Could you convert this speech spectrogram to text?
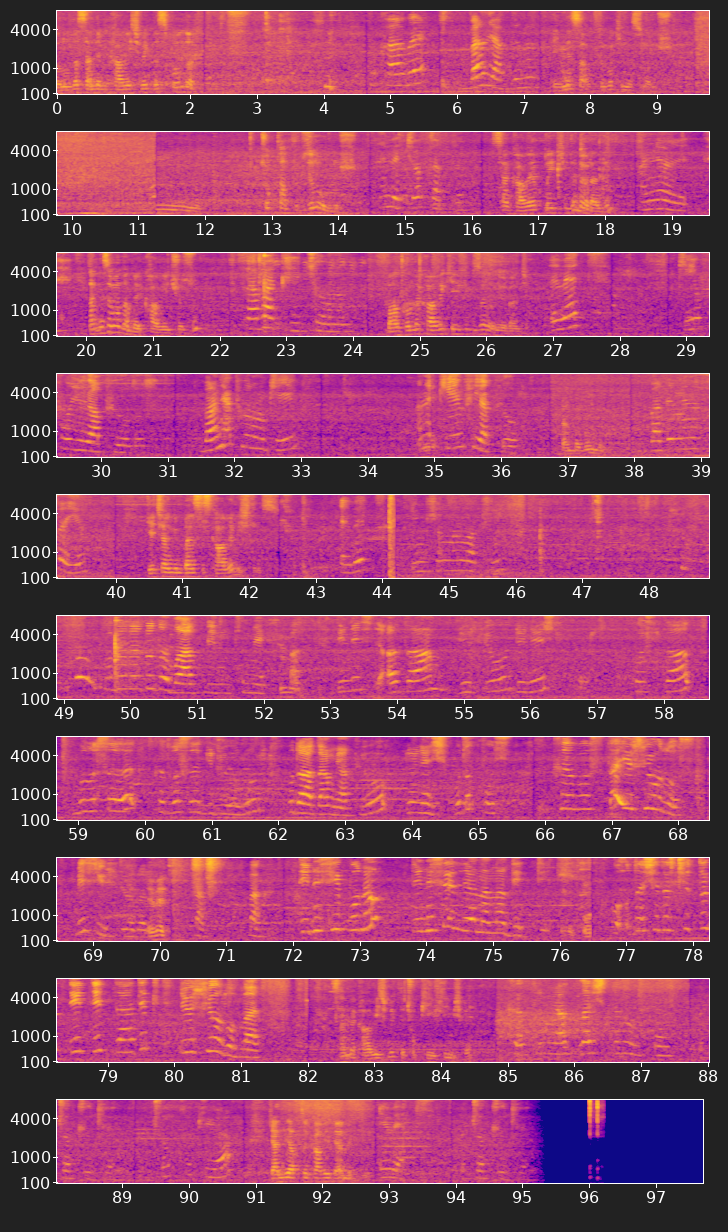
Sonunda seninle bir kahve içmek nasip oldu. Bu kahve ben yaptım. Eline sağlık. Dur bakayım nasıl olmuş. Hmm, çok tatlı, güzel olmuş. Evet çok tatlı. Sen kahve yapmayı kimden öğrendin? Anne öyle. Sen ne zamandan beri kahve içiyorsun? Sabah içiyorum. Balkonda kahve keyfi güzel oluyor bence. Evet. Keyif yapıyoruz. Ben yapıyorum keyif. Anne keyif yapıyor. Ben babayım. Bademini sayayım. Geçen gün bensiz kahve mi içtiniz? Evet. Şuna bakayım. Burada da var benimkini. Evet. Deniz adam yüzüyor. Deniz kuşlar. Burası kırmızı gidiyoruz. Bu da adam yapıyor. Güneş. Bu da kuş. Kırmızıda yüzüyoruz. Biz yüzüyoruz. Evet. Bak. Bak. Deniz'i bunu denizin yanına gittik. Evet. O, dışarı çıktık, gittik, geldik, yüzüyorum ben. sen de kahve içmek de çok keyifliymiş be. Kızım Çok kötü. Ya. Kendi yaptığın kahveyi beğenmedin mi? Evet. Çok kötü.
